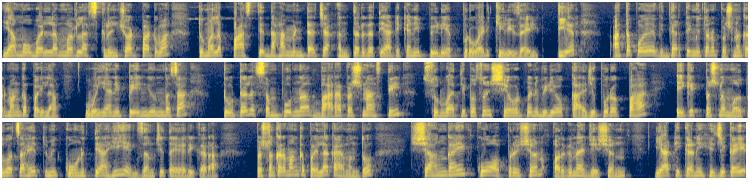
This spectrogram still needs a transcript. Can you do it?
या मोबाईल नंबरला स्क्रीनशॉट पाठवा. तुम्हाला पाच ते दहा मिनिटाच्या अंतर्गत या ठिकाणी पी डी एफ प्रोव्हाइड केली जाईल. क्लिअर आता पाहूया विद्यार्थी मित्रांनो प्रश्न क्रमांक पहिला. वही आणि पेन घेऊन बसा. टोटल संपूर्ण बारा प्रश्न असतील. सुरुवातीपासून शेवटपर्यंत व्हिडिओ काळजीपूर्वक पहा. एक एक प्रश्न महत्त्वाचा आहे. तुम्ही कोणत्याही एक्झामची तयारी करा. प्रश्न क्रमांक पहिला काय म्हणतो? शांघाय कोऑपरेशन ऑर्गनायझेशन या ठिकाणी हे जे काही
